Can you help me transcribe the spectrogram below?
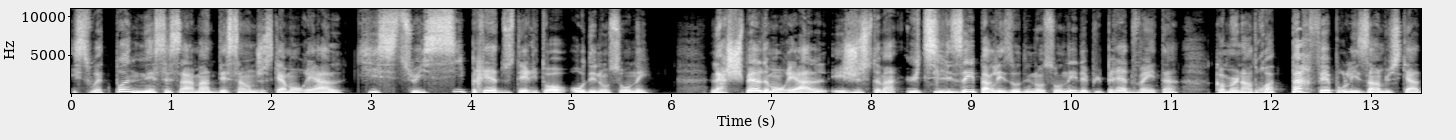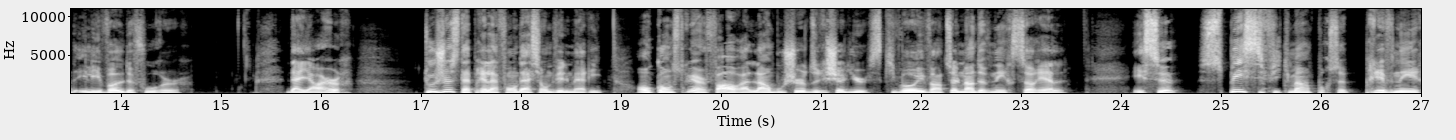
ils ne souhaitent pas nécessairement descendre jusqu'à Montréal, qui est situé si près du territoire Haudenosaunee. L'archipel de Montréal est justement utilisé par les Haudenosaunee depuis près de 20 ans comme un endroit parfait pour les embuscades et les vols de fourrure. D'ailleurs, tout juste après la fondation de Ville-Marie, on construit un fort à l'embouchure du Richelieu, ce qui va éventuellement devenir Sorel. Et ce, spécifiquement pour se prévenir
